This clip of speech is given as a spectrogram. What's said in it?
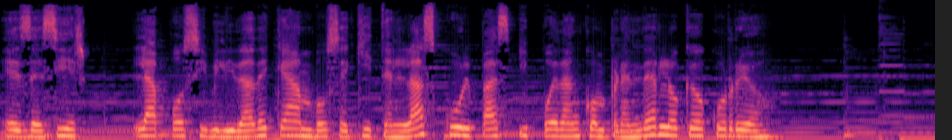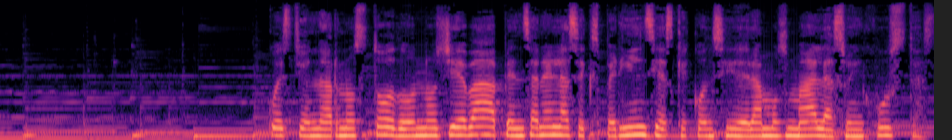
es decir, la posibilidad de que ambos se quiten las culpas y puedan comprender lo que ocurrió. Cuestionarnos todo nos lleva a pensar en las experiencias que consideramos malas o injustas,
